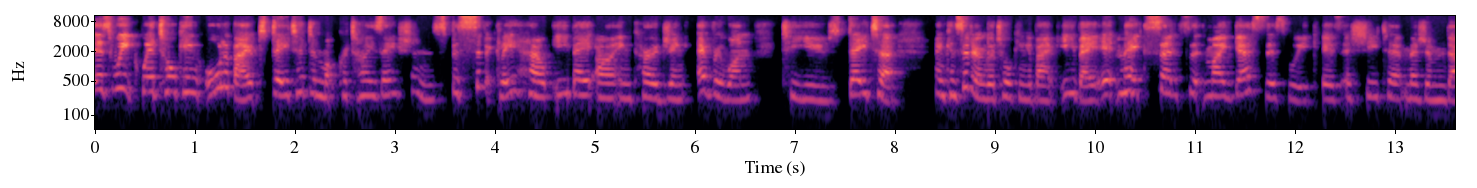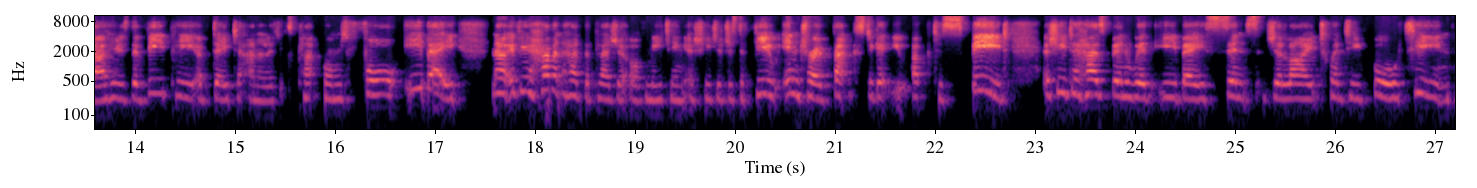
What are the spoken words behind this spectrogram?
This week, we're talking all about data democratization, specifically how eBay are encouraging everyone to use data. And considering we're talking about eBay, it makes sense that my guest this week is Ishita Majumdar, who's the VP of Data Analytics Platforms for eBay. Now, if you haven't had the pleasure of meeting Ishita, just a few intro facts to get you up to speed. Ishita has been with eBay since July 2014.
